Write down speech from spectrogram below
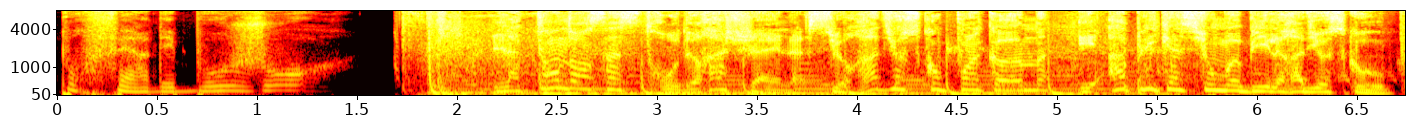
pour faire des beaux jours. La tendance astro de Rachel sur radioscope.com et application mobile Radioscope.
